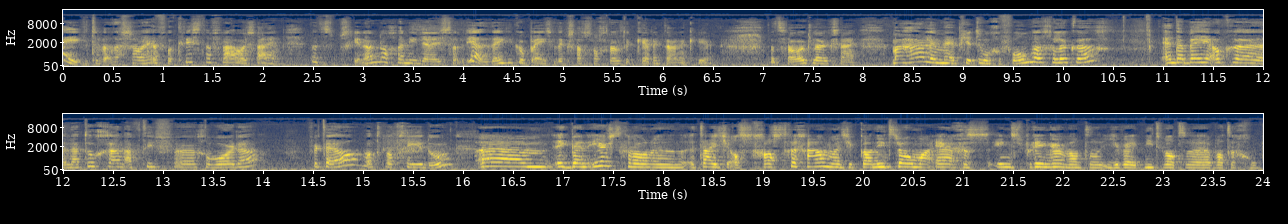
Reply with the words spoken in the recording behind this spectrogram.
Nee, terwijl er zo heel veel christenvrouwen zijn. Dat is misschien ook nog een idee. Ja, dat denk ik opeens, want ik zag zo'n grote kerk daar een keer. Dat zou ook leuk zijn. Maar Haarlem heb je toen gevonden, gelukkig. En daar ben je ook uh, naartoe gegaan, actief uh, geworden. Vertel, wat, wat ging je doen? Um, ik ben eerst gewoon een, tijdje als gast gegaan. Want je kan niet zomaar ergens inspringen. Want uh, je weet niet wat, uh, wat de groep,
